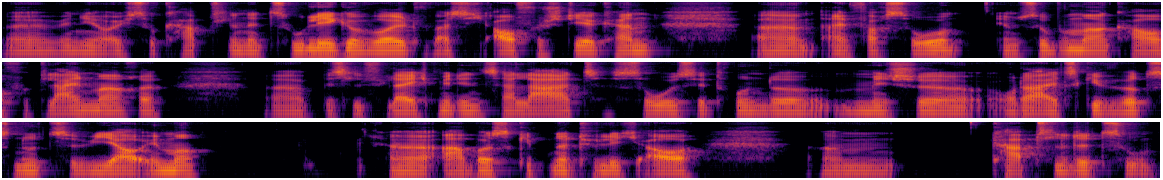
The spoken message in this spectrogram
äh, wenn ihr euch so Kapseln nicht zulegen wollt, was ich auch verstehen kann, äh, einfach so im Supermarkt kaufen, klein mache, ein äh, bisschen vielleicht mit den Salatsoße drunter mische oder als Gewürz nutze, wie auch immer. Äh, aber es gibt natürlich auch ähm, Kapsel dazu.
